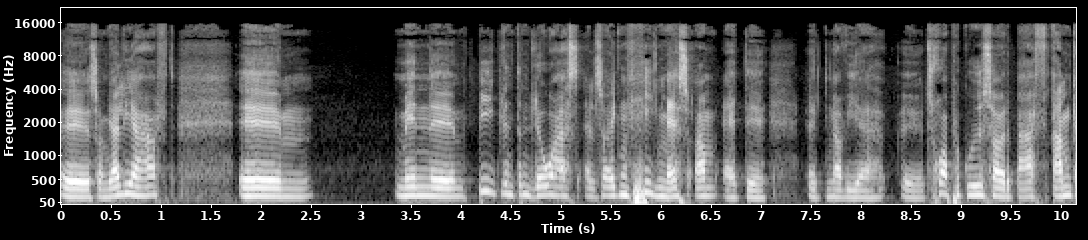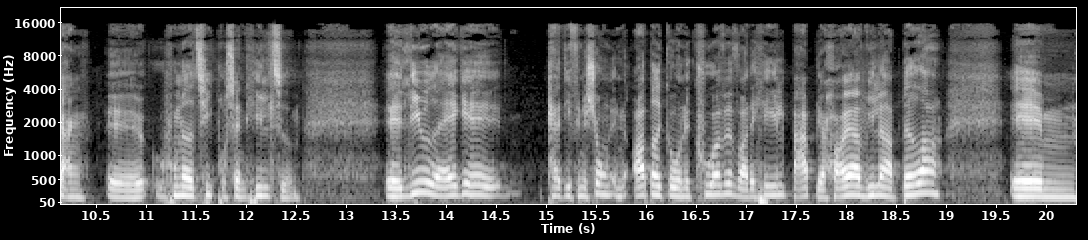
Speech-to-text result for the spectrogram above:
øh, som jeg lige har haft. Øh, men øh, Bibelen den lover os altså ikke en hel masse om, at, øh, at når vi er, øh, tror på Gud, så er det bare fremgang øh, 110 procent hele tiden. Øh, livet er ikke øh, per definition en opadgående kurve, hvor det hele bare bliver højere, vildere og bedre. Øh,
